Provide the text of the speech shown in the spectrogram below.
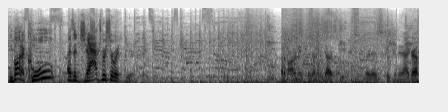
He bought a cool as a Jax versus a... Let him automate for when he does. There it is. Takes minion aggro.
